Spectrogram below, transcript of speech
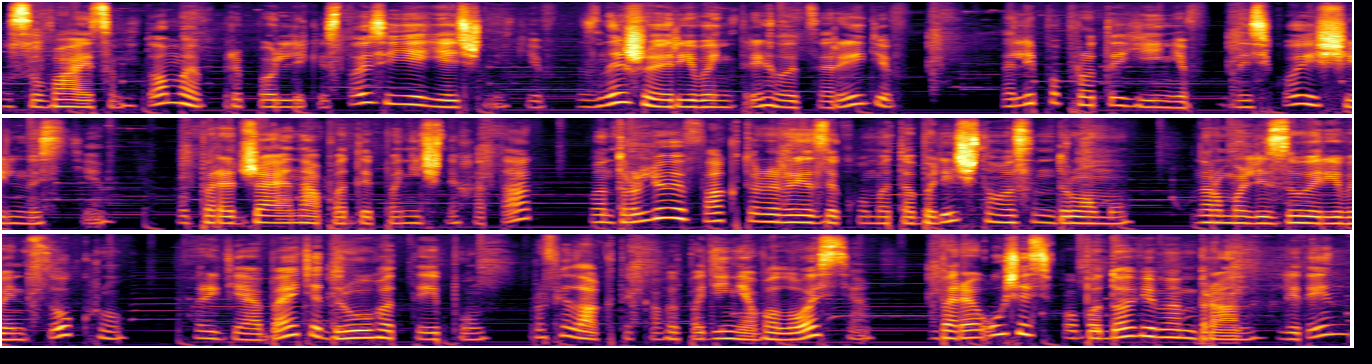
усуває симптоми при полікістозі яєчників, знижує рівень триглицеридів та ліпопротеїнів низької щільності, попереджає напади панічних атак, контролює фактори ризику метаболічного синдрому, нормалізує рівень цукру при діабеті другого типу, профілактика випадіння волосся, бере участь в побудові мембран клітин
